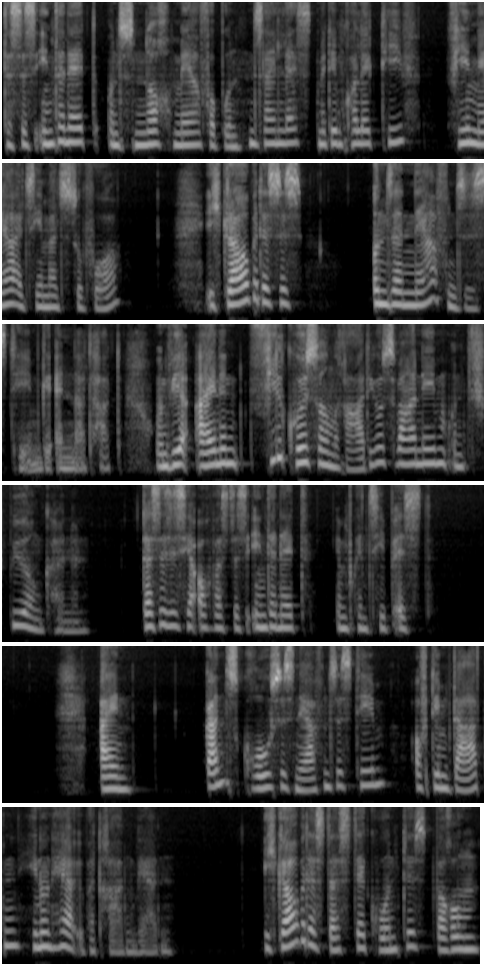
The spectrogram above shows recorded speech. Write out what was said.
dass das Internet uns noch mehr verbunden sein lässt mit dem Kollektiv, viel mehr als jemals zuvor. Ich glaube, dass es unser Nervensystem geändert hat und wir einen viel größeren Radius wahrnehmen und spüren können. Das ist es ja auch, was das Internet im Prinzip ist. Ein ganz großes Nervensystem, auf dem Daten hin und her übertragen werden. Ich glaube, dass das der Grund ist, warum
